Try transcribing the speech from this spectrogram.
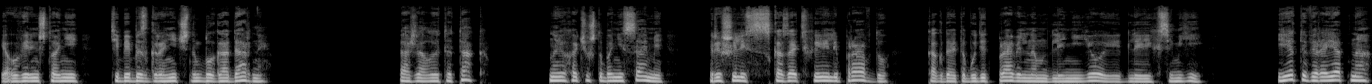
Я уверен, что они тебе безгранично благодарны. Пожалуй, это так. Но я хочу, чтобы они сами решились сказать Хейли правду, когда это будет правильным для нее и для их семьи. И это, вероятно,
